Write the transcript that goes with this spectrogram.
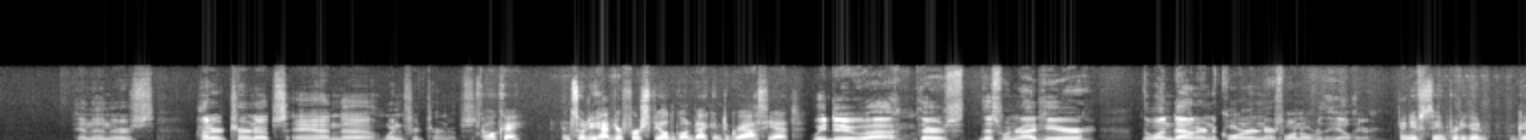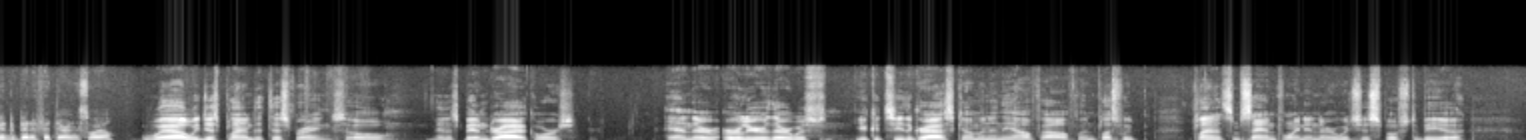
and then there's hunter turnips and uh, Winfred turnips. Okay. And so do you have your first field going back into grass yet? We do. Uh, there's this one right here, the one down there in the corner, and there's one over the hill here. And you've seen pretty good good benefit there in the soil? Well, we just planted it this spring, so, and it's been dry, of course. And there earlier there was, you could see the grass coming and the alfalfa, and plus we planted some sainfoin in there, which is supposed to be a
